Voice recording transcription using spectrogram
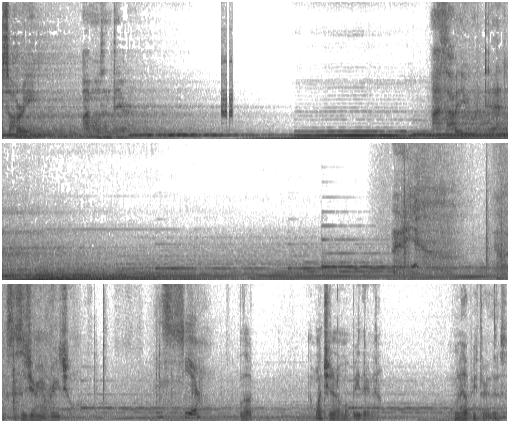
sorry. I wasn't there. I thought you were dead. Hey, Alex, this is your Aunt Rachel. This is you. Look, I want you to know I'm gonna be there now. I'm gonna help you through this.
